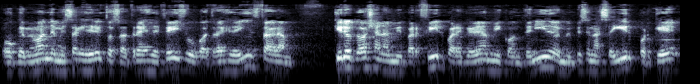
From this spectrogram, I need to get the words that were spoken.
o que me manden mensajes directos a través de Facebook o a través de Instagram. Quiero que vayan a mi perfil para que vean mi contenido y me empiecen a seguir porque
